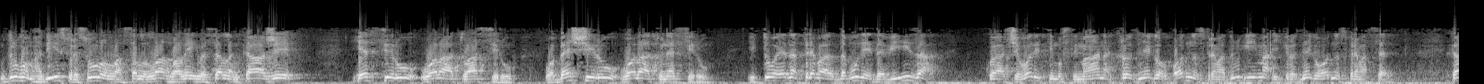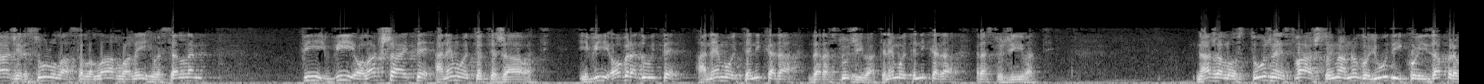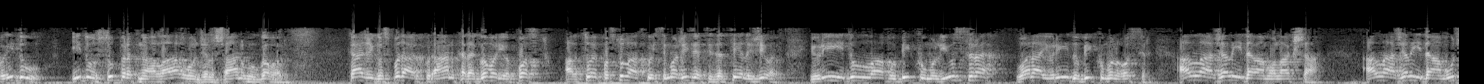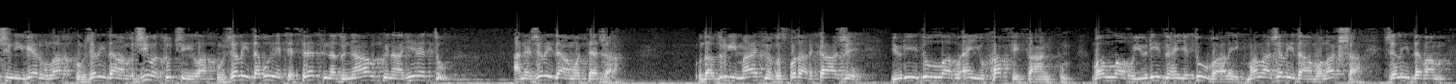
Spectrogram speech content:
U drugom hadisu Rasulullah sallallahu alaihi ve sellem kaže Jesiru wala tu asiru Wabeširu wala tu nefiru I to jedna treba da bude deviza koja će voditi muslimana kroz njegov odnos prema drugima i kroz njegov odnos prema sebi. Kaže Rasulullah sallallahu alaihi ve sellem vi, vi olakšajte, a nemojte otežavati. I vi obradujte, a nemojte nikada da rastuživate. Nemojte nikada rastuživati. Nažalost, tužna je stvar što ima mnogo ljudi koji zapravo idu, idu suprotno Allahovom Đelšanuhu govoru. Kaže gospodar u Kur'anu kada govori o postu, ali to je postulat koji se može izvesti za cijeli život. Yuridu Allahu bikumul yusra, wala yuridu bikumul usr. Allah želi da vam olakša. Allah želi da vam učini vjeru lahkom, želi da vam život učini lahkom, želi da budete sretni na dunjalku i na ahiretu, a ne želi da vam oteža. Onda u drugim ajetima gospodar kaže Yuridu Allahu an yuhaffif ankum wallahu yuridu an yatuba alaykum. Allah želi da vam olakša, želi da vam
